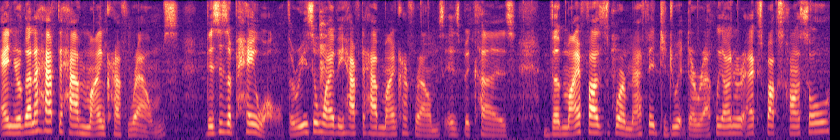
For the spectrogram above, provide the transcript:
And you're going to have to have Minecraft Realms. This is a paywall. The reason why they have to have Minecraft Realms is because the MyFuzz4 method to do it directly on your Xbox console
